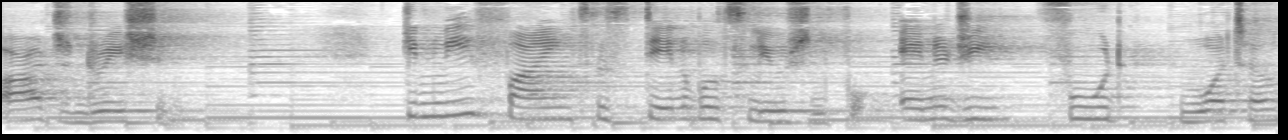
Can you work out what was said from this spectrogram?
our generation. Can we find sustainable solution for energy, food, water?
